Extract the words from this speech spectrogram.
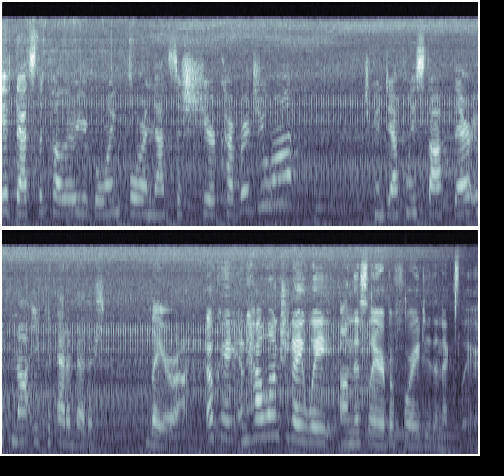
If that's the color you're going for and that's the sheer coverage you want, you can definitely stop there. If not, you can add another layer on. Okay, and how long should I wait on this layer before I do the next layer?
